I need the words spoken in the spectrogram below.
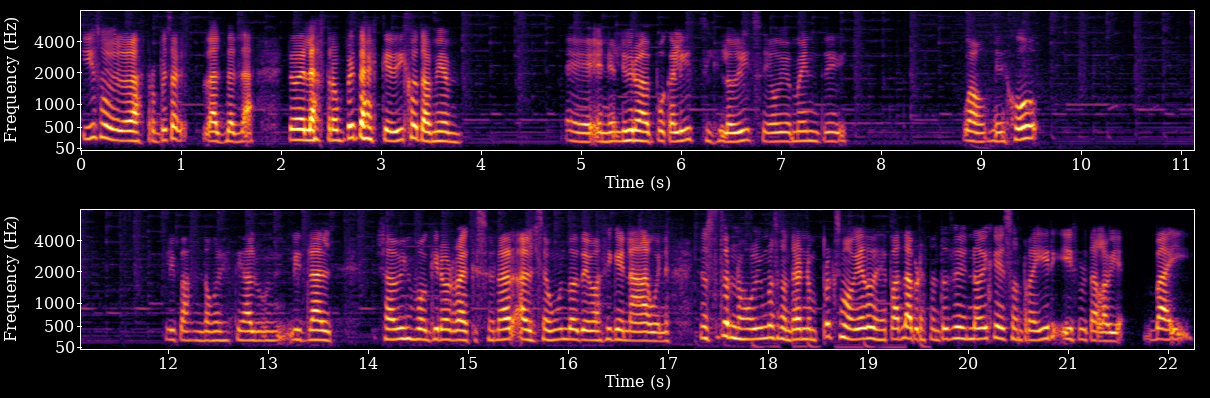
y eso de las trompetas, la, lo de las trompetas que dijo también eh, en el libro de Apocalipsis, lo dice obviamente, wow, me dejó flipando con este álbum, literal. Ya mismo quiero reaccionar al segundo tema, así que nada, bueno. Nosotros nos volvemos a encontrar en un próximo viernes de espalda, pero hasta entonces no deje de sonreír y disfrutar la vida. Bye.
